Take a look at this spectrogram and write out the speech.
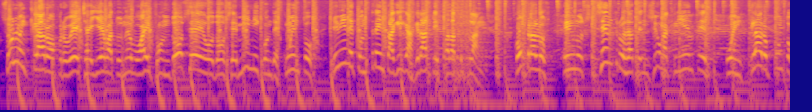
Solo en Claro aprovecha y lleva tu nuevo iPhone 12 o 12 mini con descuento que viene con 30 gigas gratis para tu plan. Cómpralos en los centros de atención a clientes o en claro.com.es.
